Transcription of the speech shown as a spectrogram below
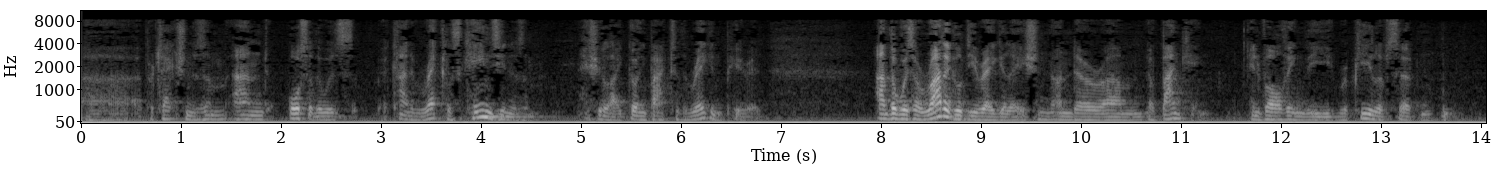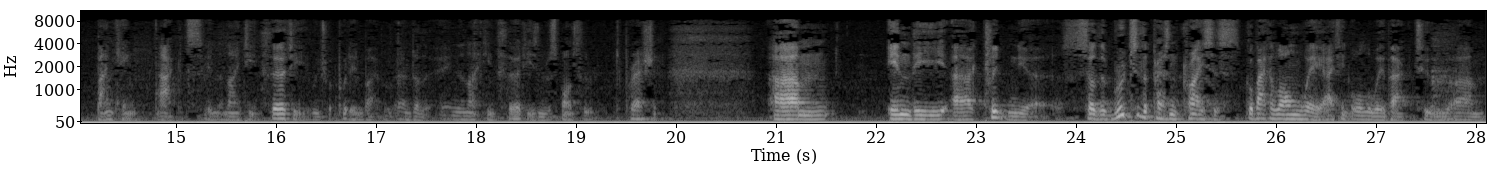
uh, protectionism, and also there was a kind of reckless Keynesianism, if you like, going back to the Reagan period. And there was a radical deregulation under um, of banking involving the repeal of certain banking acts in the 1930s, which were put in by the, in the 1930s in response to the Depression, um, in the uh, Clinton years. So the roots of the present crisis go back a long way, I think all the way back to um,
